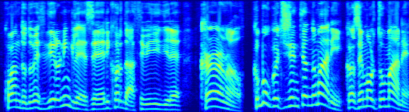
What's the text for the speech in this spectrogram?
quando dovete dire un inglese, ricordatevi di dire Colonel. Comunque ci sentiamo domani, cose molto umane.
